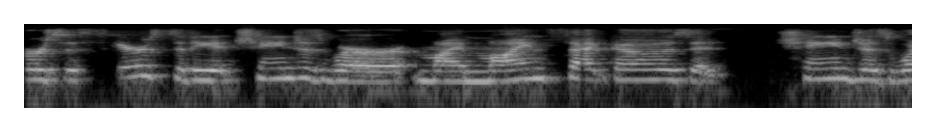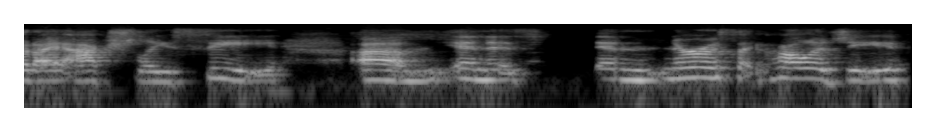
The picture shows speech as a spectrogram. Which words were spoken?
versus scarcity, it changes where my mindset goes. It changes what I actually see. Um, and it's in neuropsychology,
